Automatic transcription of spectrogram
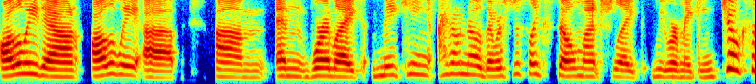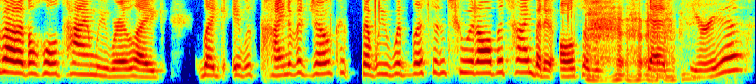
all the way down, all the way up. Um, and we're like making, I don't know, there was just like so much like we were making jokes about it the whole time. We were like, like it was kind of a joke that we would listen to it all the time, but it also was dead serious.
